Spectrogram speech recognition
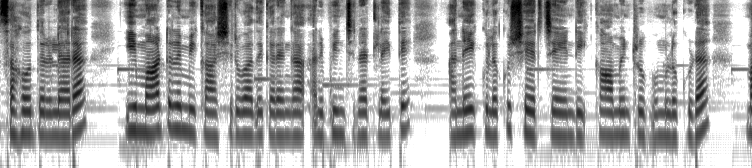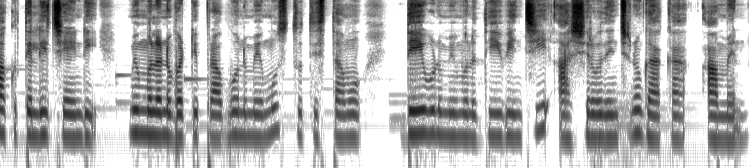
సహోదరులారా ఈ మాటలు మీకు ఆశీర్వాదకరంగా అనిపించినట్లయితే అనేకులకు షేర్ చేయండి కామెంట్ రూపంలో కూడా మాకు తెలియచేయండి. మిమ్మలను బట్టి ప్రభువును మేము స్తుతిస్తాము. దేవుడు మిమ్మల్ని దీవించి ఆశీర్వదించునుగాక. ఆమెన్.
